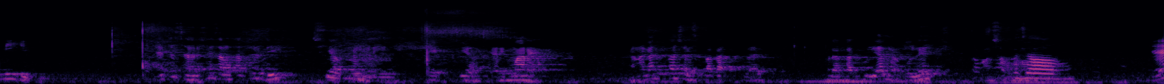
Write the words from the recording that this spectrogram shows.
knee hip. Nah, itu seharusnya salah satu di siapkan hari ini. Oke, iya, dari kemarin. Karena kan kita sudah sepakat ber- berangkat kuliah nggak boleh kosong. Kosong. Oke.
